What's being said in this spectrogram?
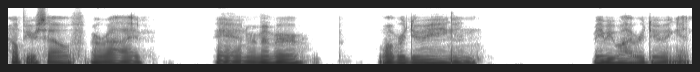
help yourself arrive and remember what we're doing and maybe why we're doing it.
